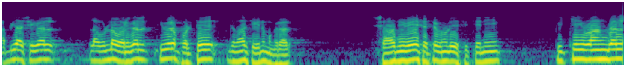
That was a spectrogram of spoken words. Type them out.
அபியாசிகள் உள்ளவர்கள் தீவிரப்பட்டு இந்த மாதிரி செய்யணுங்கிறார் சாதுவே சத்தியவனுடைய சிச்சனி பிச்சை வாங்கல்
